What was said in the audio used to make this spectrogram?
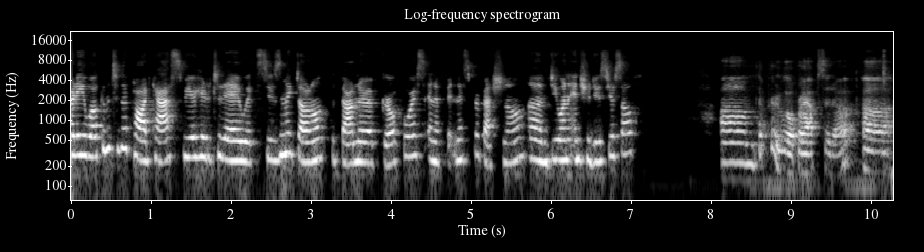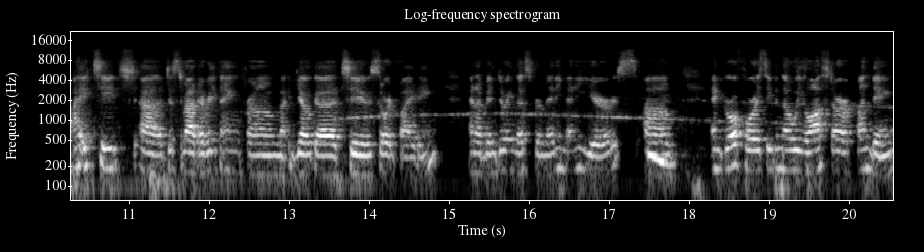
Everybody, welcome to the podcast. We are here today with Susan McDonald, the founder of Girl Force and a fitness professional. Um, do you want to introduce yourself? Um, that pretty well wraps it up. Uh, I teach uh, just about everything from yoga to sword fighting, and I've been doing this for many, many years. Um, Mhm. and Girl Force, even though we lost our funding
